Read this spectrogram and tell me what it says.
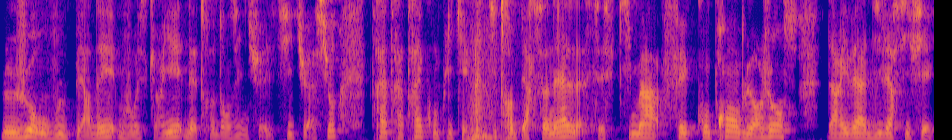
le jour où vous le perdez, vous risqueriez d'être dans une situation très, très, très compliquée. À titre personnel, c'est ce qui m'a fait comprendre l'urgence d'arriver à diversifier.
